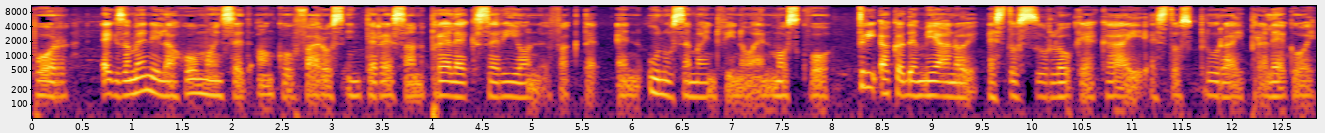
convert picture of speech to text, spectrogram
por exameni la homoin, sed anco faros interesan prelec serion, facte, en unu semain fino en Moskvo. Tri academianoi estos surloce, cae estos plurai prelegoi.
